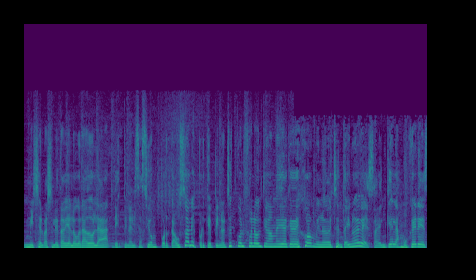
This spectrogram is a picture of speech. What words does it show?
Michelle Bachelet había logrado la despenalización por causales, porque Pinochet, ¿cuál fue la última medida que dejó en 1989? ¿Saben qué? Las mujeres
